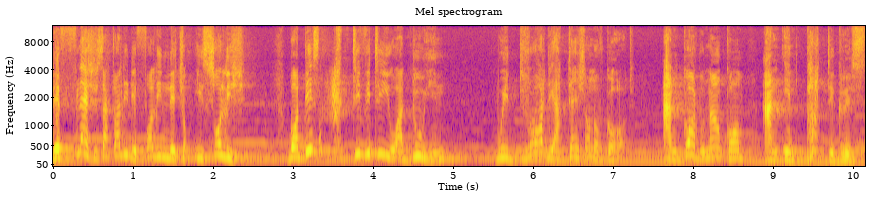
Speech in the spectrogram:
The flesh is actually the fallen nature, it's soulish. But this activity you are doing will draw the attention of God, and God will now come and impart the grace.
